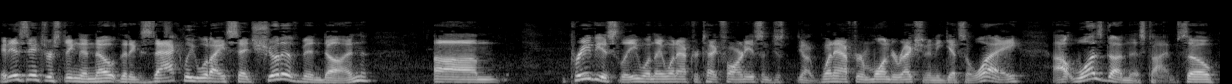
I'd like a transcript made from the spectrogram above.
It is interesting to note that exactly what I said should have been done um, previously, when they went after Tacfarnius and just you know, went after him one direction and he gets away, uh, was done this time. So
